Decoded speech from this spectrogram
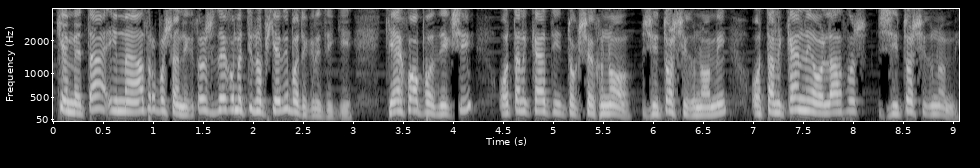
και μετά είμαι άνθρωπος ανοιχτός, δέχομαι την οποιαδήποτε κριτική. Και έχω αποδείξει όταν κάτι το ξεχνώ, ζητώ συγγνώμη, όταν κάνει ο λάθος, ζητώ συγγνώμη.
